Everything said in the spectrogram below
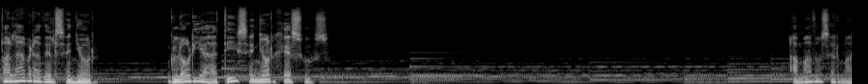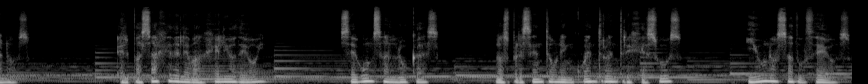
Palabra del Señor. Gloria a ti, Señor Jesús. Amados hermanos, el pasaje del Evangelio de hoy, según San Lucas, nos presenta un encuentro entre Jesús y unos saduceos,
